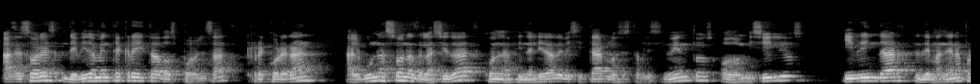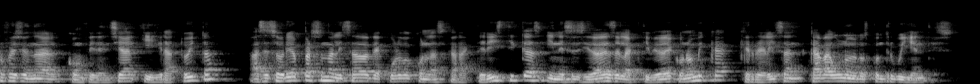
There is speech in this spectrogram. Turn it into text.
Asesores debidamente acreditados por el SAT recorrerán algunas zonas de la ciudad con la finalidad de visitar los establecimientos o domicilios y brindar de manera profesional, confidencial y gratuita asesoría personalizada de acuerdo con las características y necesidades de la actividad económica que realizan cada uno de los contribuyentes.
